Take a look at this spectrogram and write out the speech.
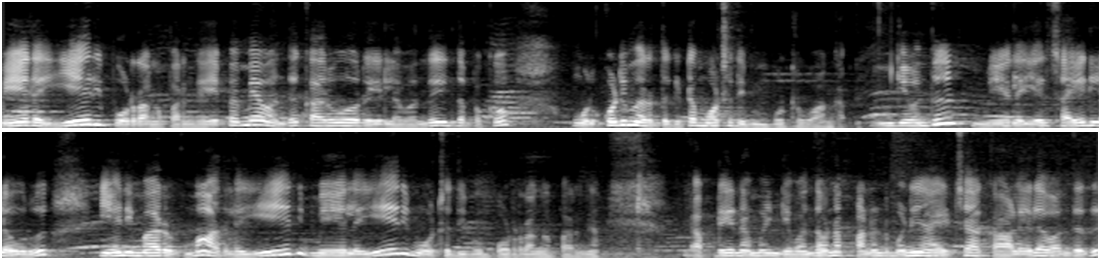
மேலே ஏறி போடுறாங்க பாருங்கள் எப்போவுமே வந்து கருவறையில் வந்து இந்த பக்கம் உங்களுக்கு கொடிமரத்துக்கிட்ட மோட்ச தீபம் போட்டுருவாங்க. இங்கே வந்து மேலே ஏறி சைடில் ஒரு ஏணி மாதிரி இருக்குமா? அதில் ஏறி மேலே ஏறி மோட்ச தீபம் போடுறாங்க பாருங்கள் அப்படியே நம்ம இங்கே வந்தோடனே பன்னெண்டு மணி ஆயிடுச்சு? காலையில் வந்தது.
